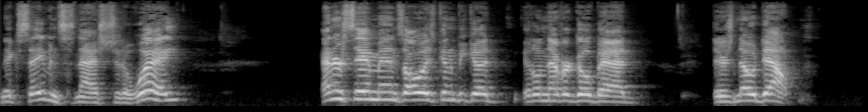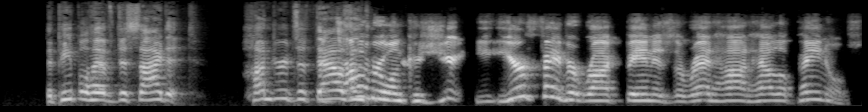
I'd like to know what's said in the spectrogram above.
Nick Saban snatched it away. Enter Sandman's always going to be good. It'll never go bad. There's no doubt. The people have decided. Hundreds of thousands. Tell everyone because your your favorite rock band is the Red Hot Jalapenos.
